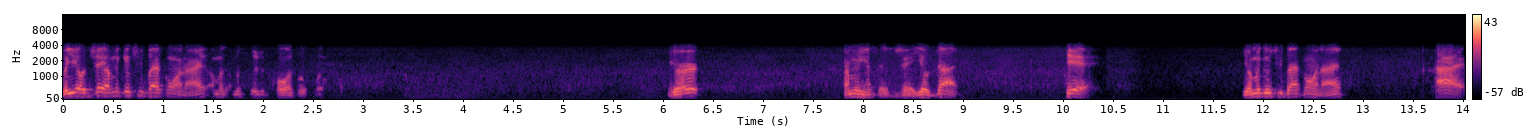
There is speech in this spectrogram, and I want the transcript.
But yo, Jay, I'm gonna get you back on. All right, I'm gonna, I'm gonna switch the calls real quick. You heard? I mean, I said Jay. Yo, Dot. Yeah. Yo, I'm gonna get you back on. All right. All right.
